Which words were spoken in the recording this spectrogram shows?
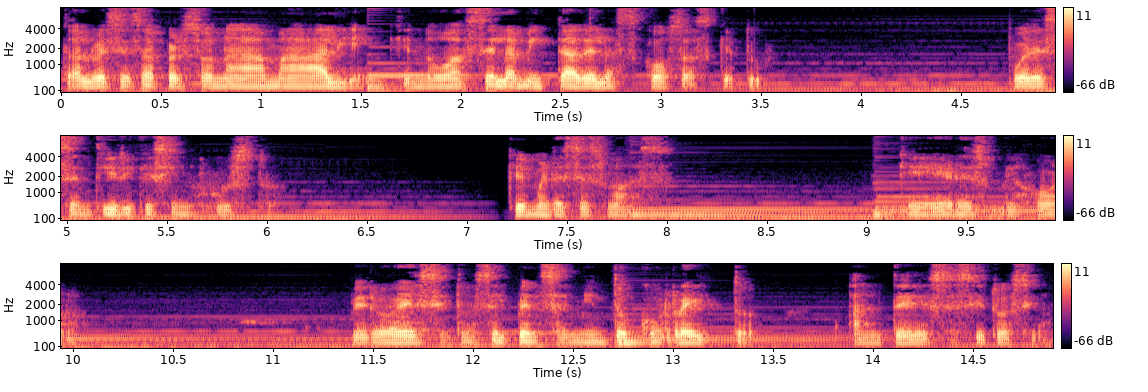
Tal vez esa persona ama a alguien que no hace la mitad de las cosas que tú. Puedes sentir que es injusto, que mereces más, que eres mejor. Pero ese no es el pensamiento correcto ante esa situación.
